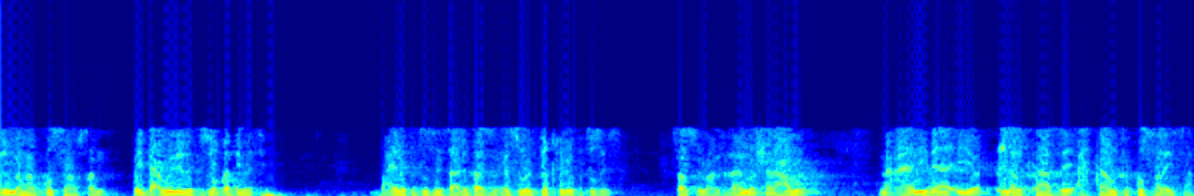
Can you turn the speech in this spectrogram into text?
ilmaha ku saabsan bay dacwadeeda ku soo qadimatay. Waxayna kutusaysaa arrintaasi xusnulfiqhi bay kutusaysaa saas way macnaa. Leanno shareecadu macaanidaa iyo cilalkaasay axkaamta ku salaysaa.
